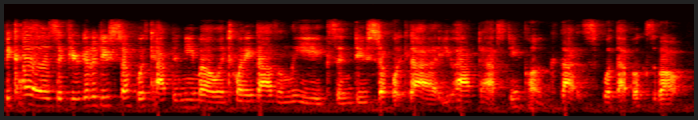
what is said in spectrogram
because if you're gonna do stuff with Captain Nemo and Twenty Thousand Leagues and do stuff like that, you have to have steampunk. That's what that book's about.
